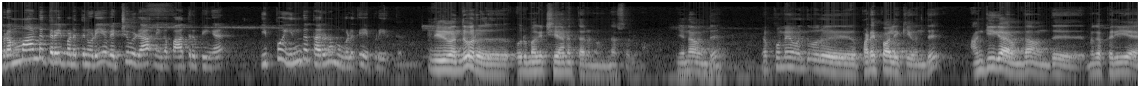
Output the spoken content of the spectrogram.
பிரம்மாண்ட திரைப்படத்தினுடைய வெற்றி விழா நீங்க பார்த்திருப்பீங்க. இப்போ இந்த தருணம் உங்களுக்கு எப்படி இருக்கு? இது வந்து ஒரு ஒரு மகிழ்ச்சியான தருணம் தான் சொல்லணும். ஏன்னா வந்து எப்பவுமே வந்து ஒரு படைப்பாளிக்கு வந்து அங்கீகாரம் தான் வந்து மிகப்பெரிய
